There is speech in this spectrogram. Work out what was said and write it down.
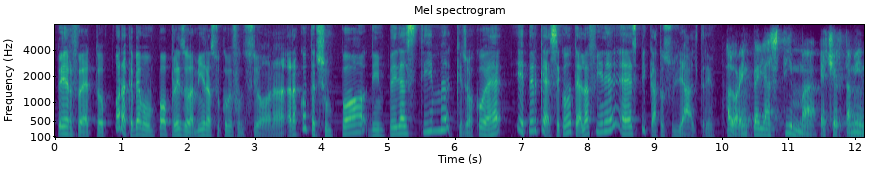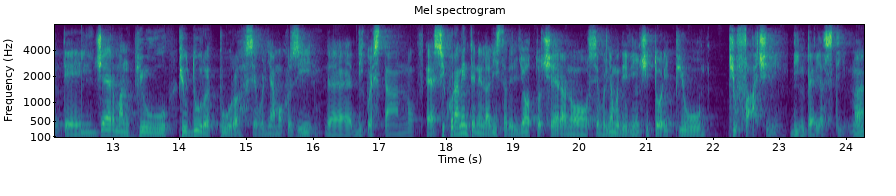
Perfetto, ora che abbiamo un po' preso la mira su come funziona, raccontaci un po' di Imperial Steam, che gioco è e perché secondo te alla fine è spiccato sugli altri? Allora, Imperial Steam è certamente il German più, più duro e puro, se vogliamo così, eh, di quest'anno. Eh, sicuramente nella lista degli otto c'erano, se vogliamo, dei vincitori più più facili di Imperial Steam.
